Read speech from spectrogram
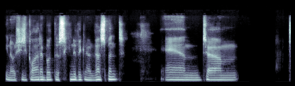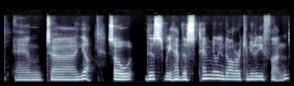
you know, she's glad about the significant investment. And um, and uh, yeah, so this we have this $10 million community fund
